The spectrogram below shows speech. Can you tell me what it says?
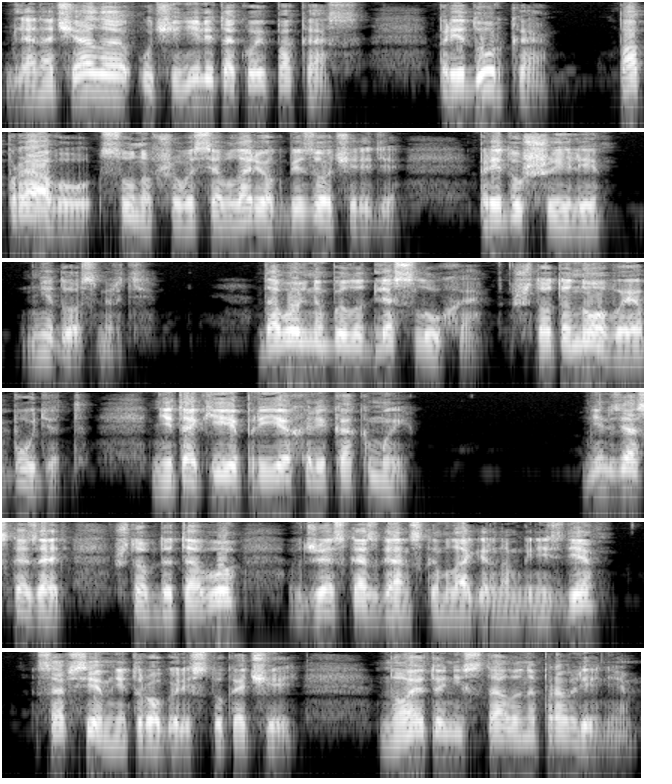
Для начала учинили такой показ. Придурка, по праву сунувшегося в ларек без очереди, придушили, не до смерти. Довольно было для слуха, что-то новое будет. Не такие приехали, как мы. Нельзя сказать, чтоб до того в Джесказганском лагерном гнезде совсем не трогали стукачей, но это не стало направлением.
